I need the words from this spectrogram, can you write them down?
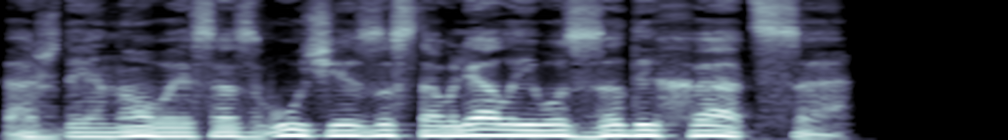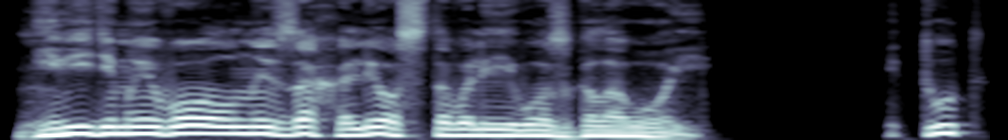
Каждое новое созвучие заставляло его задыхаться. Невидимые волны захлестывали его с головой. И тут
